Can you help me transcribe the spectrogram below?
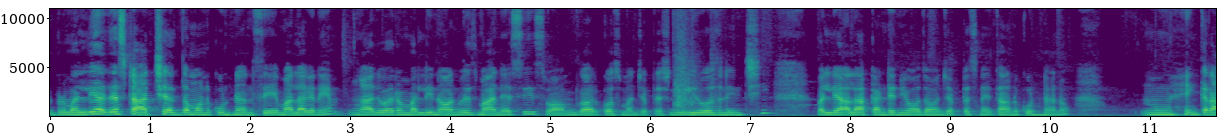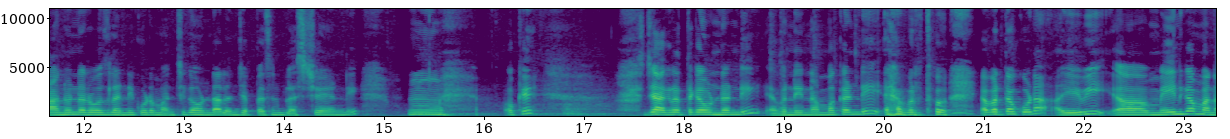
ఇప్పుడు మళ్ళీ అదే స్టార్ట్ చేద్దాం అనుకుంటున్నాను. సేమ్ అలాగనే ఆదివారం మళ్ళీ నాన్ వెజ్ మానేసి స్వామివారి కోసం అని చెప్పేసి ఈ రోజు నుంచి మళ్ళీ అలా కంటిన్యూ అవుదాం అని చెప్పేసి అయితే అనుకుంటున్నాను. ఇంకా రానున్న రోజులన్నీ కూడా మంచిగా ఉండాలని చెప్పేసి బ్లెస్ చేయండి. ఓకే. జాగ్రత్తగా ఉండండి. ఎవరిని నమ్మకండి. ఎవరితో ఎవరితో కూడా ఏవి మెయిన్గా మన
